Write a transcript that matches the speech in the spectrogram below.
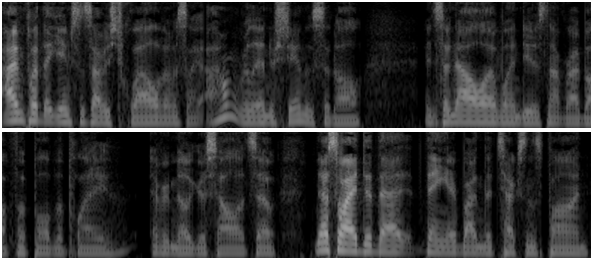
I haven't played that game since I was 12. I was like, I don't really understand this at all. And so now all I want to do is not write about football, but play every Metal Gear Solid. So that's why I did that thing. Everybody in the Texans pond.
